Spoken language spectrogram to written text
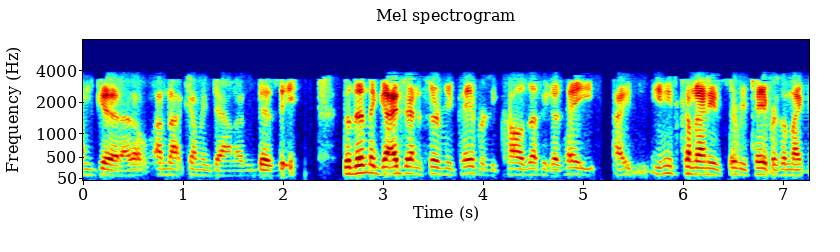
I'm good. I don't. I'm not coming down. I'm busy." So then the guy trying to serve me papers, he calls up. He goes, "Hey, I you need to come down here to serve me papers." I'm like,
